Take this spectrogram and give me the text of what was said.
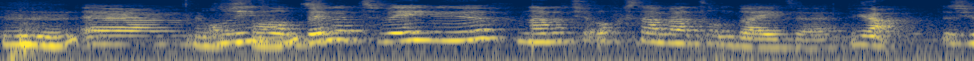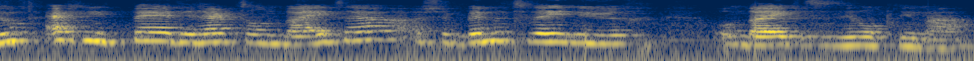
Ehm, om in ieder geval binnen twee uur nadat je opgestaan bent te ontbijten. Ja, Dus je hoeft echt niet per direct te ontbijten. Als je binnen twee uur ontbijt, is het helemaal prima.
